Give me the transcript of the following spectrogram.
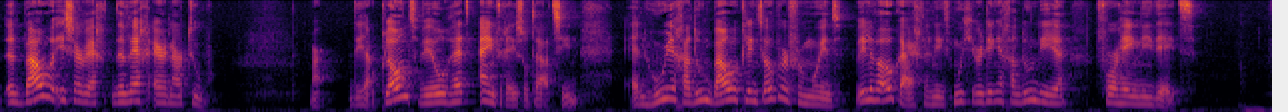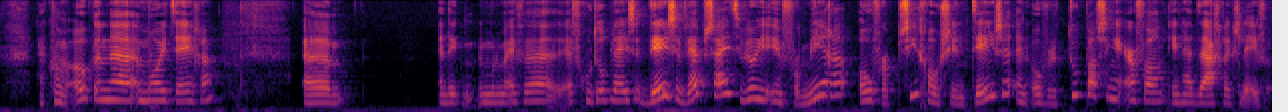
het bouwen is er weg, de weg er naartoe. Maar jouw klant wil het eindresultaat zien. En hoe je gaat doen, bouwen klinkt ook weer vermoeiend. Willen we ook eigenlijk niet. Moet je weer dingen gaan doen die je voorheen niet deed. Daar kwam ook een, uh, een mooie tegen. Um, en ik moet hem even, even goed oplezen. Deze website wil je informeren over psychosynthese en over de toepassingen ervan in het dagelijks leven.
